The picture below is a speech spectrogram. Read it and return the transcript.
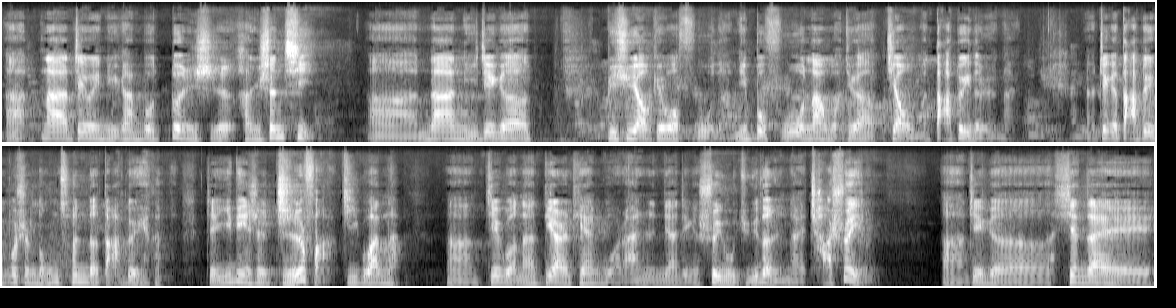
啊，那这位女干部顿时很生气，啊，那你这个必须要给我服务的，你不服务，那我就要叫我们大队的人来。啊，这个大队不是农村的大队，这一定是执法机关呐。啊，结果呢，第二天果然人家这个税务局的人来查税了。啊，这个现在，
